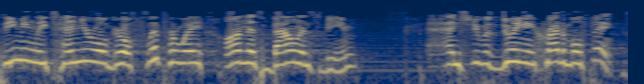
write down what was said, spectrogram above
seemingly 10 year old girl flip her way on this balance beam, and she was doing incredible things.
